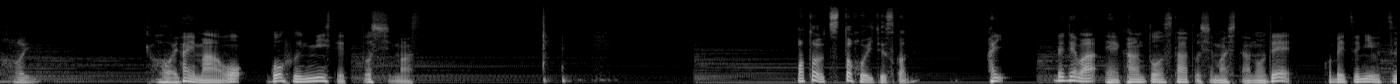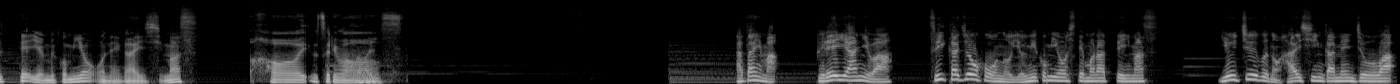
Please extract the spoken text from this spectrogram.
はい。はい。タイマーを5分にセットします。また映った方がいいですかね？はい。それでは、えーカウントをスタートしましたので、個別に移って読み込みをお願いします。はい、映ります。ただいま、プレイヤーには追加情報の読み込みをしてもらっています。YouTube の配信画面上は、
